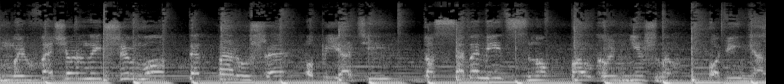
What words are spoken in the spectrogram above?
Ми вечорний чимо тепер уже об'яті, до себе міцно, палко ніжно обійняв.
